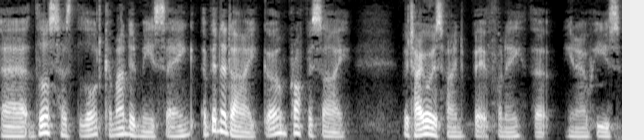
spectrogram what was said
uh, Thus has the Lord commanded me, saying, Abinadi, go and prophesy. Which I always find a bit funny that, you know, he's.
